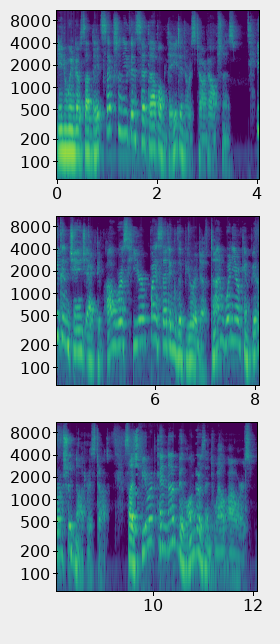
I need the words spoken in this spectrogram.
In Windows Update section, you can set up update and restart options. You can change active hours here by setting the period of time when your computer should not restart. Such period cannot be longer than 12 hours.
